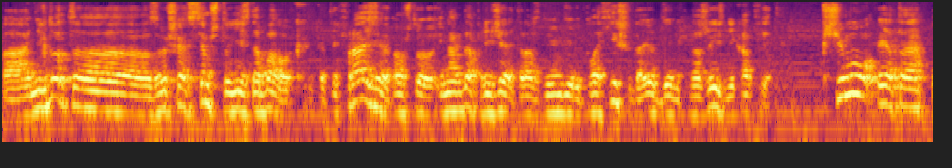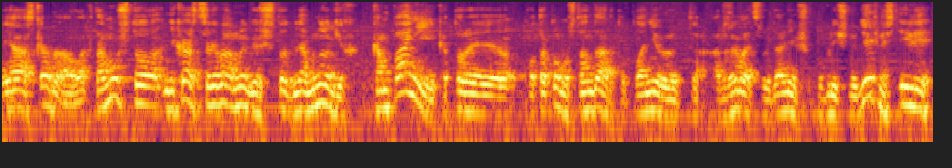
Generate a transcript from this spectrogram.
А анекдот э, завершается тем, что есть добавок к этой фразе, о том, что иногда приезжает раз в две недели плохиш и дает денег на жизнь и конфеты. К чему это я сказал? А к тому, что не кажется ли вам, Игорь, что для многих компаний, которые по такому стандарту планируют развивать свою дальнейшую публичную деятельность или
